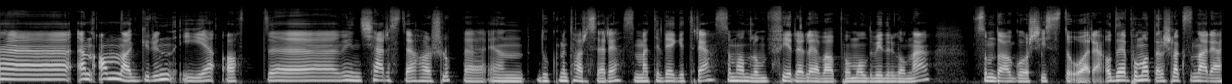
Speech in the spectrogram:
Eh, en annen grunn er at eh, min kjæreste har sluppet en dokumentarserie som heter VG3, som handler om fire elever på Molde videregående, som da går siste året. Og det er på en måte en slags sånn derre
